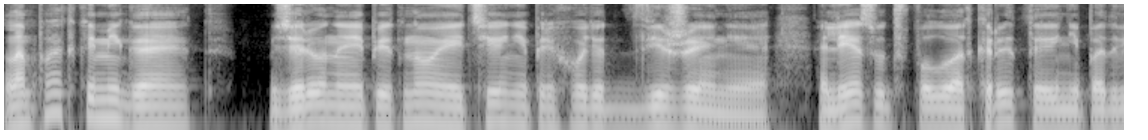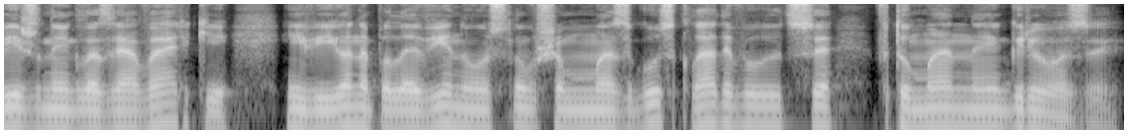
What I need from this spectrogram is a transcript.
Лампадка мигает, зеленое пятно и тени приходят в движение, лезут в полуоткрытые неподвижные глаза Варьки, и в ее наполовину уснувшем мозгу складываются в туманные грезы.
